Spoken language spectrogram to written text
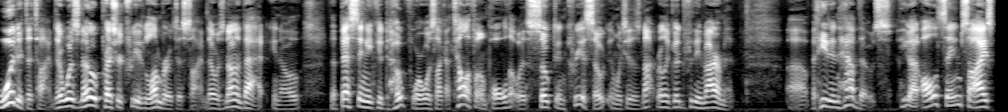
wood at the time. There was no pressure treated lumber at this time. There was none of that. You know, the best thing you could hope for was like a telephone pole that was soaked in creosote, and which is not really good for the environment. Uh, but he didn't have those. He got all the same size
